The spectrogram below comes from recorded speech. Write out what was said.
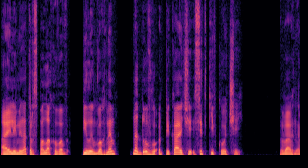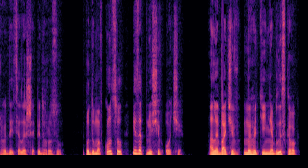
а ілюмінатор спалахував білим вогнем, надовго обпікаючи сітківку очей. Вагнер годиться лише під грозу, подумав консул і заплющив очі. Але бачив миготіння блискавок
